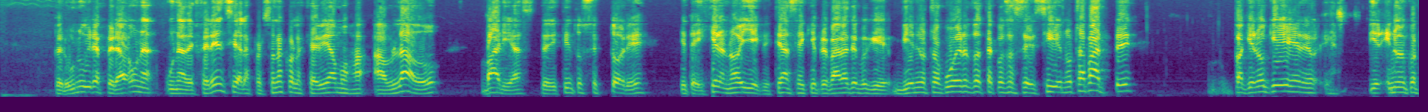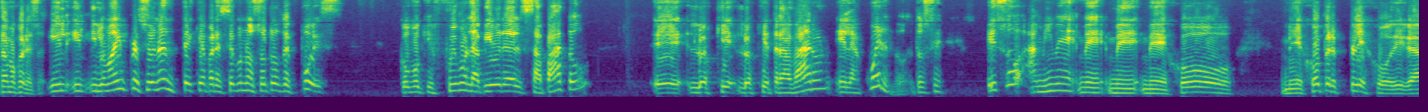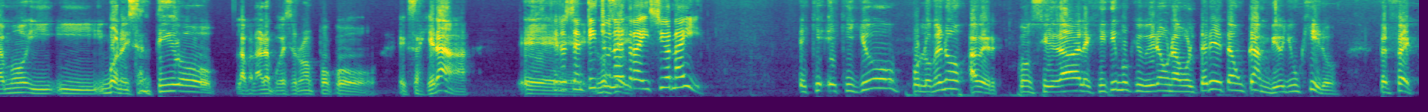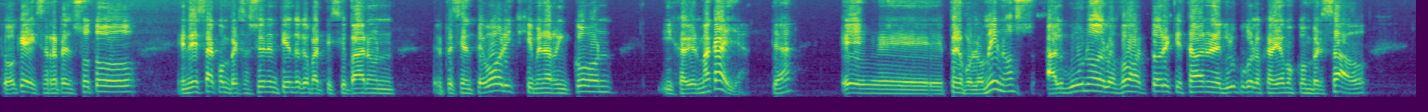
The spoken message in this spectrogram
Pero uno hubiera esperado una, una deferencia de las personas con las que habíamos hablado, varias, de distintos sectores, que te dijeran, oye, Cristian, sé que prepárate porque viene otro acuerdo, esta cosa se decide en otra parte, para que no quede... Y, nos encontramos con eso. y lo más impresionante es que aparecemos nosotros después como que fuimos la piedra del zapato eh, los, que, los que trabaron el acuerdo. Entonces, eso a mí me, me, me, dejó me dejó perplejo, digamos, y, bueno, y sentido, la palabra puede ser un poco exagerada. Eh, Pero sentiste una traición ahí. Es que, es que yo, por lo menos, a ver, consideraba legítimo que hubiera una voltereta, un cambio y un giro. Perfecto, ok, se repensó todo. En esa conversación entiendo que participaron el presidente Boric, Jimena Rincón y Javier Macaya, ¿ya? Eh, pero por lo menos algunos de los dos actores que estaban en el grupo con los que habíamos conversado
